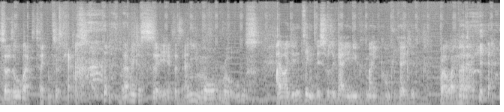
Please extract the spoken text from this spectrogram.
So there's all that to take into account. Let me just see if there's any more rules. I, I didn't think this was a game you could make complicated. Well, they have. yeah,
